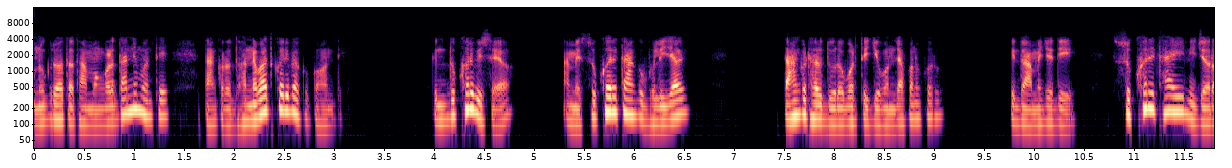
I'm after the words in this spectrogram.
ଅନୁଗ୍ରହ ତଥା ମଙ୍ଗଳଦାନ ନିମନ୍ତେ ତାଙ୍କର ଧନ୍ୟବାଦ କରିବାକୁ କହନ୍ତି। କିନ୍ତୁ ଦୁଃଖର ବିଷୟ ଆମେ ସୁଖରେ ତାହାଙ୍କୁ ଭୁଲିଯାଏ ତାହାଙ୍କଠାରୁ ଦୂରବର୍ତ୍ତୀ ଜୀବନଯାପନ କରୁ। କିନ୍ତୁ ଆମେ ଯଦି ସୁଖରେ ଥାଇ ନିଜର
